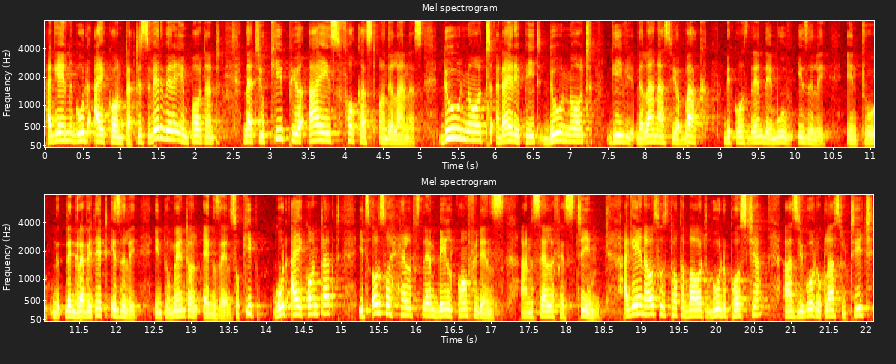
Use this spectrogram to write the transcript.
Again, good eye contact. It's very, very important that you keep your eyes focused on the learners. Do not, and I repeat, do not give the learners your back because then they move easily into, they gravitate easily into mental exile. So keep good eye contact. It also helps them build confidence and self-esteem. Again, I also talk about good posture. As you go to class to teach,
